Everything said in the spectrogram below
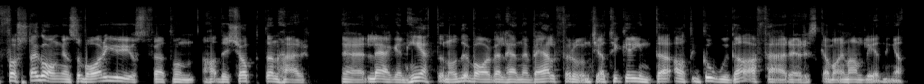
första gången så var det ju just för att hon hade köpt den här lägenheten och det var väl henne väl förunt. Jag tycker inte att goda affärer ska vara en anledning att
